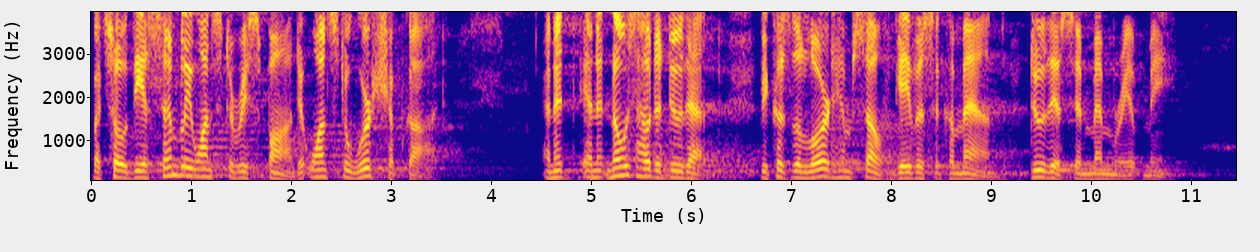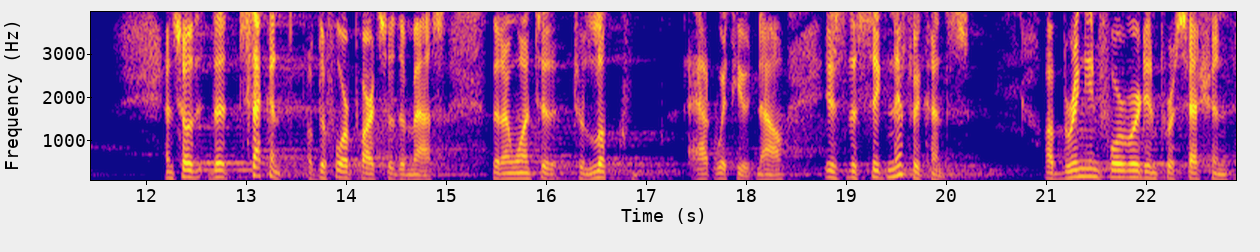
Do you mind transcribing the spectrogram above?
But so the assembly wants to respond. It wants to worship God. And it, and it knows how to do that because the Lord Himself gave us a command do this in memory of me. And so, the second of the four parts of the Mass that I want to, to look at with you now is the significance of bringing forward in procession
